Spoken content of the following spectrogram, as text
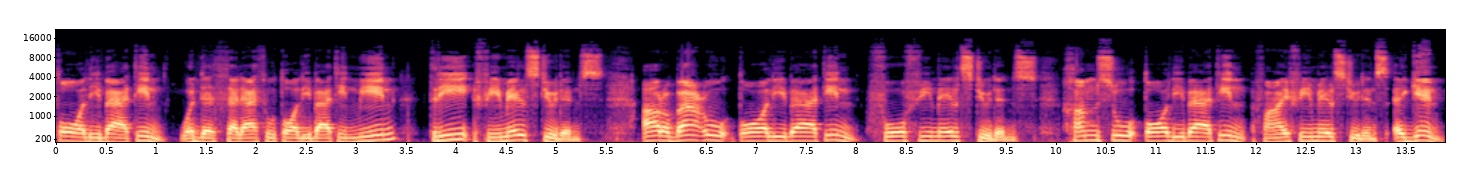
طالبات. What does ثلاث طالبات mean? three female students أربع طالبات four female students خمس طالبات five female students again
